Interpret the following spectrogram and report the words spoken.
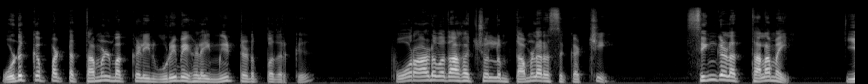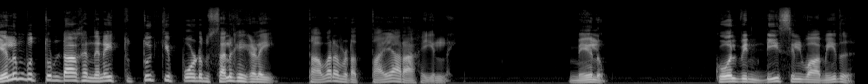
ஒடுக்கப்பட்ட தமிழ் மக்களின் உரிமைகளை மீட்டெடுப்பதற்கு போராடுவதாகச் சொல்லும் தமிழரசு கட்சி சிங்களத் தலைமை எலும்பு துண்டாக நினைத்து தூக்கிப் போடும் சலுகைகளை தவறவிடத் தயாராக இல்லை. மேலும் கோல்வின் டி சில்வா மீது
